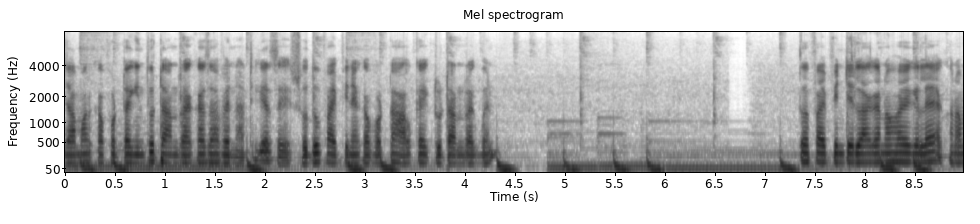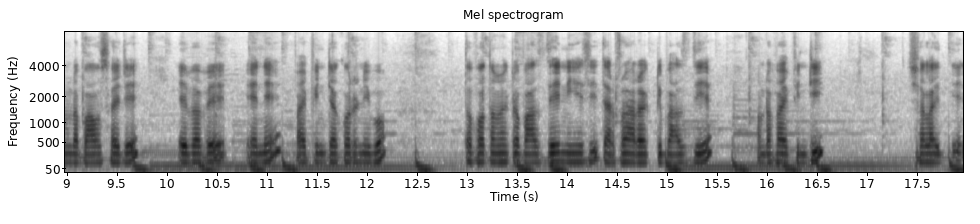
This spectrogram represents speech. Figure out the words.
জামার কাপড়টা কিন্তু টান রাখা যাবে না, ঠিক আছে? শুধু পাইপিনের কাপড়টা হালকা একটু টান রাখবেন। তো পাইপিনটি লাগানো হয়ে গেলে এখন আমরা বাউ সাইডে এভাবে এনে পাইপিনটা করে নিব। তো প্রথমে একটা বাস দিয়ে নিয়েছি, তারপর আরও একটি বাস দিয়ে আমরা পাইপিনটি সেলাই দিয়ে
